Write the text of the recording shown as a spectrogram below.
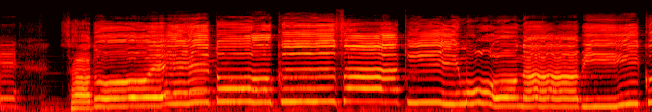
へ佐渡へと草木もなびくよ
